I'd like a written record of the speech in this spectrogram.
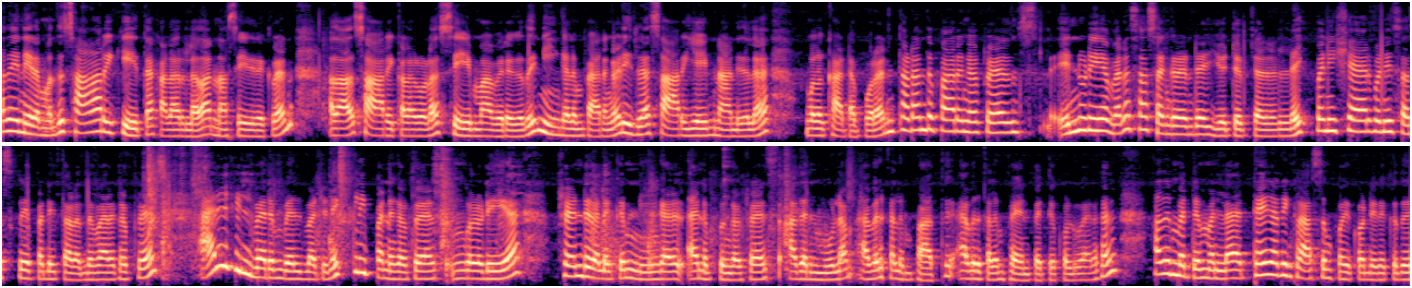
அதே நேரம் வந்து சாரிக்கு ஏற்ற கலரில் தான் நான் செய்திருக்கிறேன். அதாவது சாரி கலரோட சேமாக வருகுது நீங்களும் பாருங்கள். இதில் சாரியையும் நான் இதில் உங்களுக்கு காட்ட போகிறேன் தொடர்ந்து பாருங்கள் ஃப்ரெண்ட்ஸ் என்னுடைய வரசா சங்கரன்ற யூடியூப் சேனல் லைக் பண்ணி ஷேர் பண்ணி சப்ஸ்கிரைப் பண்ணி தொடர்ந்து பாருங்கள் ஃப்ரெண்ட்ஸ் அருகில் வரும் பெல் பட்டனை கிளிக் பண்ணுங்கள் ஃப்ரெண்ட்ஸ் உங்களுடைய ஃப்ரெண்டுகளுக்கும் நீங்கள் அனுப்புங்கள் ஃப்ரெண்ட்ஸ் அதன் மூலம் அவர்களும் பார்த்து அவர்களும் பயன்பெற்றுக் கொள்வார்கள். அது மட்டுமல்ல டெய்லரிங் கிளாஸும் போய் கொண்டிருக்குது.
